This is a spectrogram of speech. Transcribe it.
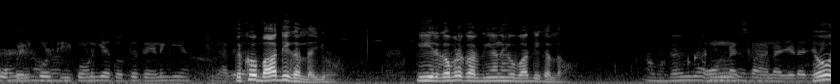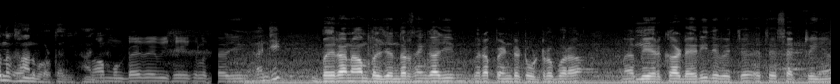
ਉਹ ਬਿਲਕੁਲ ਠੀਕ ਹੋਣਗੀਆਂ ਦੁੱਧ ਦੇਣਗੀਆਂ ਲੱਗਦਾ। ਦੇਖੋ ਬਾਅਦ ਦੀ ਗੱਲ ਹੈ ਜੀ ਉਹ ਕੀ ਰਿਕਵਰ ਕਰਦੀਆਂ ਨੇ ਉਹ ਬਾਅਦ ਦੀ ਗੱਲ ਆ ਉਹ ਹੁਣ ਨੁਕਸਾਨ ਆ ਜਿਹੜਾ ਉਹ ਨੁਕਸਾਨ ਬਹੁਤ ਹੈ ਜੀ ਹਾਂਜੀ। ਮੁੰਡੇ ਦੇ ਵੀ ਛੇਕ ਲੱਗਾ ਜੀ। ਹਾਂਜੀ? ਮੇਰਾ ਨਾਮ ਬਲਜਿੰਦਰ ਸਿੰਘ ਆ ਜੀ ਮੇਰਾ ਪਿੰਡ ਟੋਡਰਪੁਰਾ। ਮੈਂ ਬੇਰਕਾ ਡੈਰੀ ਦੇ ਵਿੱਚ ਇੱਥੇ ਸੈਕਟਰੀ ਆ।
